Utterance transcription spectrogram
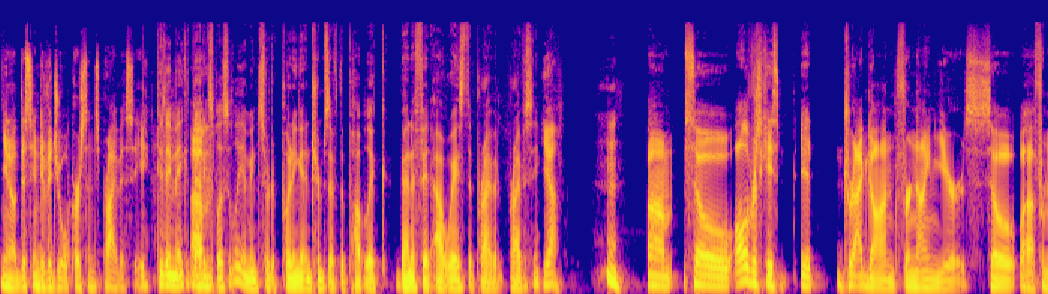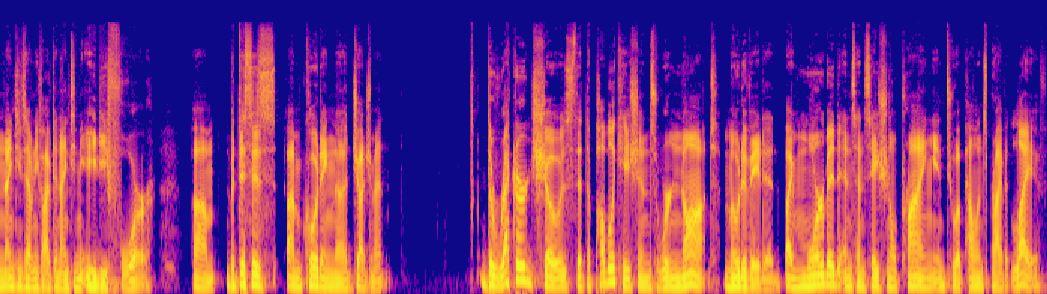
you know, this individual person's privacy. Do they make it that Um, explicitly? I mean, sort of putting it in terms of the public benefit outweighs the private privacy? Yeah. Um, so Oliver's case it dragged on for nine years. So uh, from 1975 to 1984. Um, but this is I'm quoting the judgment. The record shows that the publications were not motivated by morbid and sensational prying into appellant's private life,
